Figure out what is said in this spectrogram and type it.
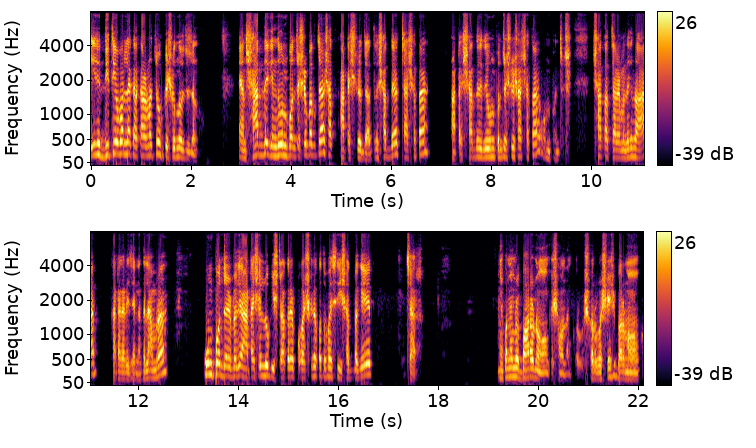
এই যে দ্বিতীয়বার লেখার কারণ হচ্ছে অঙ্কের সৌন্দর্যের জন্য। সাত দিয়ে কিন্তু উনপঞ্চাশের ভাগ যা, সাত আঠাশের যা। তাহলে সাত দেয় চার সাতা আঠাশ। সাত দিয়ে যদি উনপঞ্চাশের সাত সাতা উনপঞ্চাশ সাত আর চারের মধ্যে কিন্তু আর কাটাকাটি যায় না। তাহলে আমরা উনপঞ্চাশ ভাগের আঠাশের লোক ইষ্ট আকারে প্রকাশ করে কত পাইছি? সাত ভাগের চার। এখন আমরা বারো নং অঙ্কের সমাধান করব। সর্বশেষ বারো নং অঙ্ক।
